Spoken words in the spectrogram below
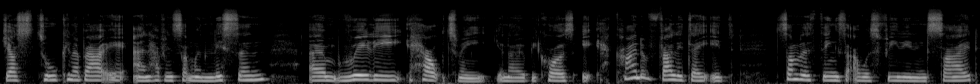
just talking about it and having someone listen um, really helped me, you know, because it kind of validated some of the things that I was feeling inside.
